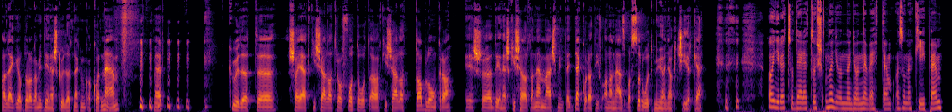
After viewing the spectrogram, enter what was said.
a legjobb dolog, amit Dénes küldött nekünk, akkor nem, mert küldött saját kisállatról fotót a kisállat tablónkra, és Dénes kisállata nem más, mint egy dekoratív ananászba szorult műanyag csirke. Annyira csodálatos, nagyon-nagyon nevettem azon a képem,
